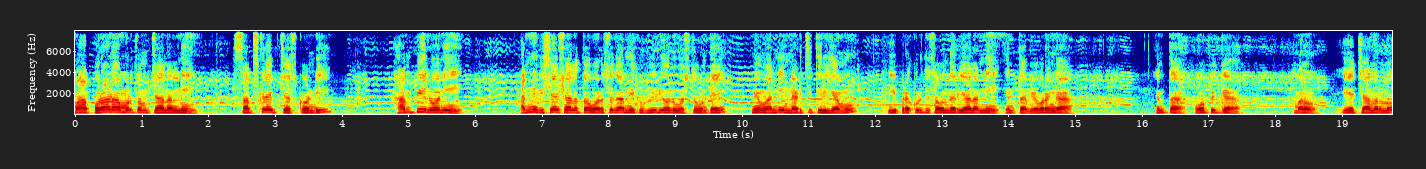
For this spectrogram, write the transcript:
మా పురాణ అమృతం ఛానల్ని సబ్స్క్రైబ్ చేసుకోండి. హంపీలోని అన్ని విశేషాలతో వరుసగా మీకు వీడియోలు వస్తూ ఉంటే మేము అన్నీ నడిచి తిరిగాము. ఈ ప్రకృతి సౌందర్యాలన్నీ ఇంత వివరంగా ఇంత ఓపిక్గా మనం ఏ ఛానల్లో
